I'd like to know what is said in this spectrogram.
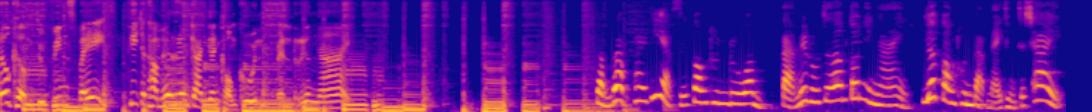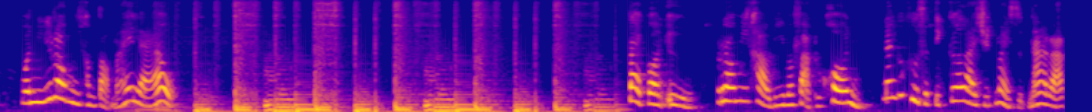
Welcome to FinSpace ที่จะทำให้เรื่องการเงินของคุณเป็นเรื่องง่ายสำหรับใครที่อยากซื้อกองทุนรวม แต่ไม่รู้จะเริ่มต้นยังไง เลือกกองทุนแบบไหนถึงจะใช่ วันนี้เรามีคำตอบมาให้แล้ว แต่ก่อนอื่น เรามีข่าวดีมาฝากทุกคน นั่นก็คือสติกเกอร์ลายชุดใหม่สุดน่ารัก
